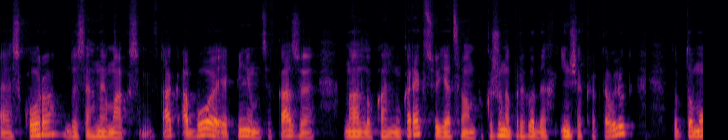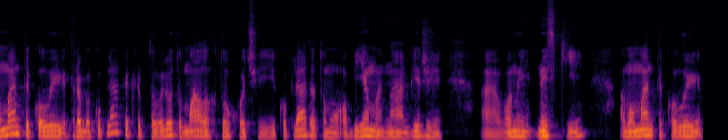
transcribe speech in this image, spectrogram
е, скоро досягне максимумів, так або як мінімум це вказує на локальну корекцію. Я це вам покажу на прикладах інших криптовалют. Тобто, моменти, коли треба купляти криптовалюту, мало хто хоче її купляти, тому об'єми на біржі е, вони низькі. А моменти, коли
